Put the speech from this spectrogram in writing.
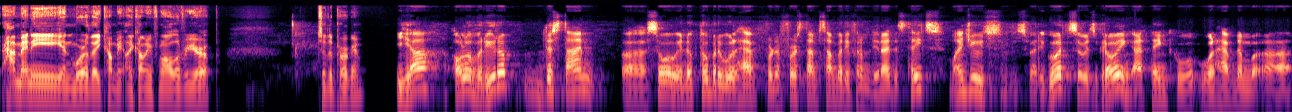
How many and where are they coming? Are coming from all over Europe to the program? Yeah, all over Europe. This time, uh, so in October, we'll have for the first time somebody from the United States. Mind you, it's, it's very good, so it's growing. I think we'll, we'll have them uh,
